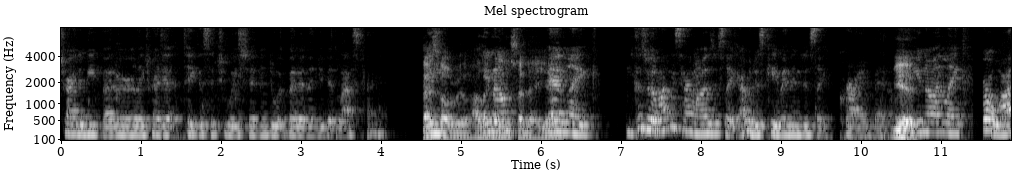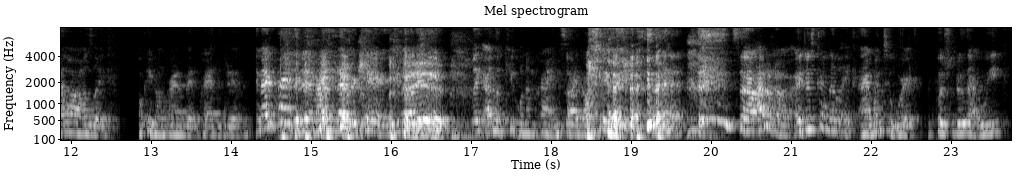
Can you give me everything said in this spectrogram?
try to be better, like try to take the situation and do it better than you did last time. that's And- so real. I like you how you said that. Yeah, And like, because for the longest time, I was just like, I would just cave in and just like cry in bed. Yeah. You know, and like for a while, I was like, okay, don't cry in bed, cry at the gym. And I cry at the gym. I never care. You know what I mean? yeah, Like I look cute when I'm crying, so I don't care. so I don't know. I just kind of like I went to work, pushed through that week,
